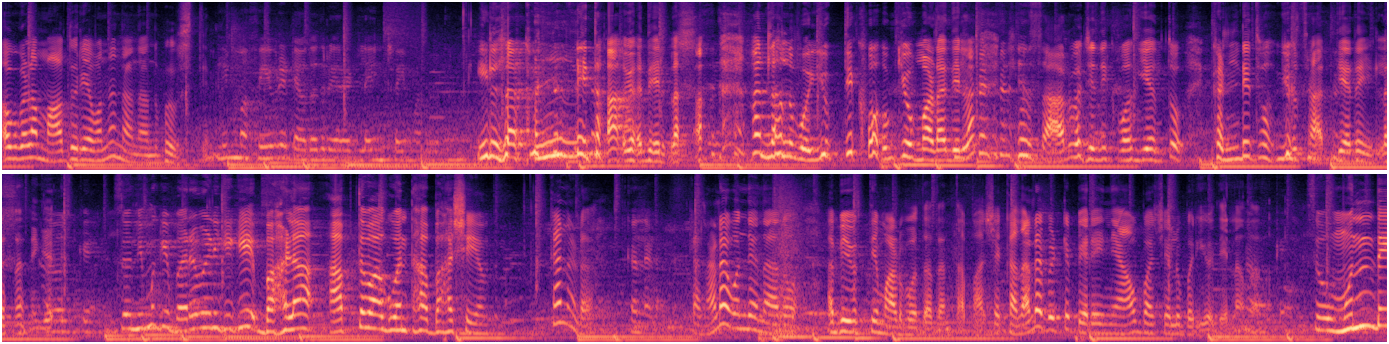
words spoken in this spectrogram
ಅವುಗಳ ಮಾಧುರ್ಯವನ್ನು ನಾನು ಅನುಭವಿಸ್ತೀನಿ. ನಿಮ್ಮ ಫೇವ್ರೆಟ್ ಯಾವುದಾದ್ರೂ ಎರಡು ಲೈನ್ ಟ್ರೈ ಮಾಡ್ಬೋದು? ಇಲ್ಲ ಖಂಡಿತ ಆಗೋದಿಲ್ಲ. ಅದು ನಾನು ವೈಯಕ್ತಿಕವಾಗಿಯೂ ಮಾಡೋದಿಲ್ಲ. ಸಾರ್ವಜನಿಕವಾಗಿ ಅಂತೂ ಖಂಡಿತವಾಗಿಯೂ ಸಾಧ್ಯವೇ ಇಲ್ಲ ನನಗೆ. ಸೊ ನಿಮಗೆ ಬರವಣಿಗೆಗೆ ಬಹಳ ಆಪ್ತವಾಗುವಂತಹ ಭಾಷೆ ಯಾವುದು? ಕನ್ನಡ. ಕನ್ನಡ. ಕನ್ನಡ ಒಂದೇ ನಾನು ಅಭಿವ್ಯಕ್ತಿ ಮಾಡ್ಬೋದಾದಂಥ ಭಾಷೆ. ಕನ್ನಡ ಬಿಟ್ಟು ಬೇರೆ ಇನ್ಯಾವ ಭಾಷೆಯಲ್ಲೂ ಬರೆಯೋದಿಲ್ಲ ನಾನು. ಸೊ ಮುಂದೆ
